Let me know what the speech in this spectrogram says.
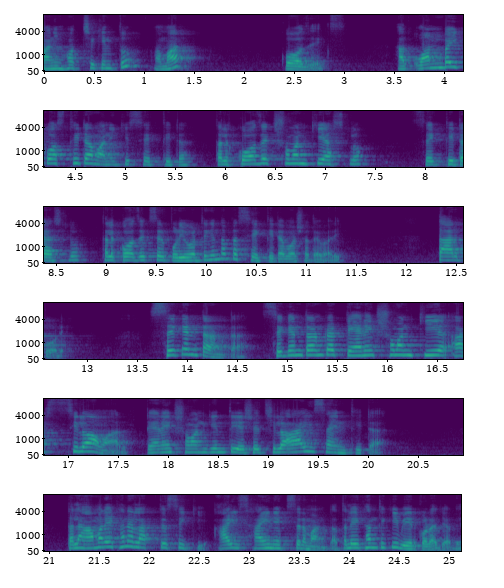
মানে হচ্ছে কিন্তু আমার কজ এক্স আর ওয়ান বাই কস থিটা মানে কি? সেক থিটা তাহলে কজ এক্স সমান কি আসলো? সেক থিটা আসলো। তাহলে কজ এক্সের পরিবর্তে কিন্তু আমরা সেক থিটা বসাতে পারি। তারপরে সেকেন্ড টার্মটা সেকেন্ড টার্মটা টেন এক্স সমান কি আসছিল আমার? টেন এক্স সমান কিন্তু এসেছিল আই সাইন থিটা তাহলে আমার এখানে লাগতেছে কি? আই সাইন এক্সের মানটা। তাহলে এখান থেকে বের করা যাবে।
